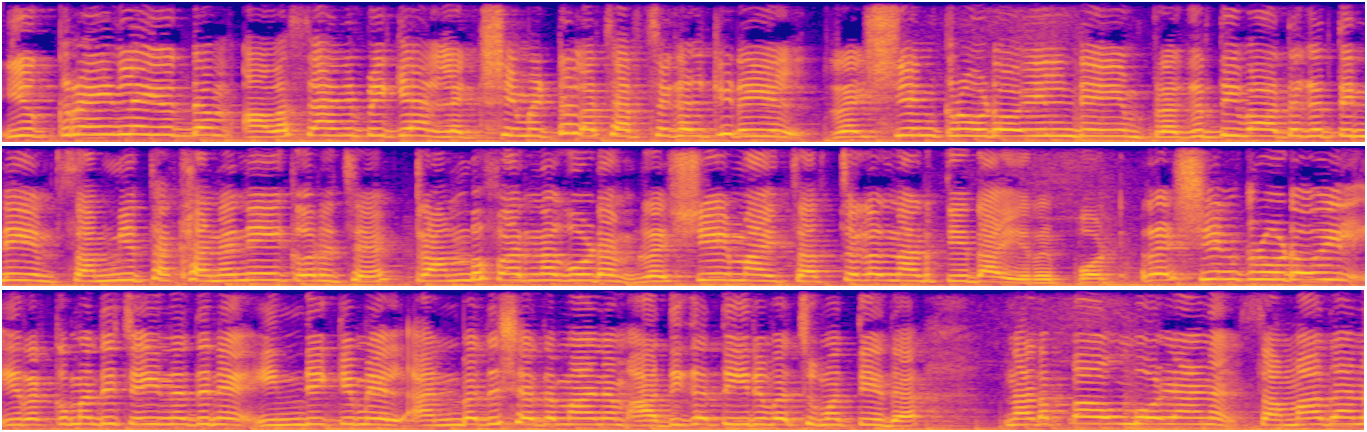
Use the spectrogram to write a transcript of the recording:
യുക്രൈനിലെ യുദ്ധം അവസാനിപ്പിക്കാൻ ലക്ഷ്യമിട്ടുള്ള ചർച്ചകൾക്കിടയിൽ റഷ്യൻ ക്രൂഡ് ഓയിലിന്റെയും പ്രകൃതിവാതകത്തിന്റെയും സംയുക്ത ഖനനയെക്കുറിച്ച് ട്രംപ് ഭരണകൂടം റഷ്യയുമായി ചർച്ചകൾ നടത്തിയതായി റിപ്പോർട്ട്. റഷ്യൻ ക്രൂഡ് ഓയിൽ ഇറക്കുമതി ചെയ്യുന്നതിന് ഇന്ത്യയ്ക്ക് മേൽ അൻപത് ശതമാനം അധിക തീരുവ ചുമത്തിയത് നടപ്പാവുമ്പോഴാണ് സമാധാന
